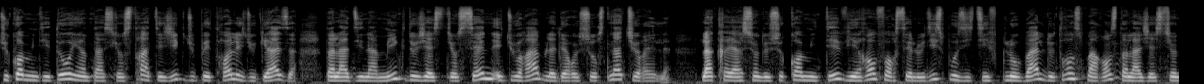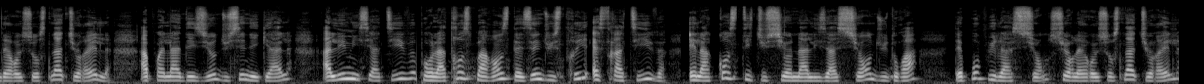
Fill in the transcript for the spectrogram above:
du comité d'orientation stratégique du pétrole et du gaz dans la dynamique de gestion saine et durable des ressources naturelles. La création de ce comité vient renforcer le dispositif global de transparence dans la gestion des ressources naturelles après l'adhésion du Sénégal à l'initiative pour la transparence des industries extractives et la constitutionnalisation du droit des populations sur les ressources naturelles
